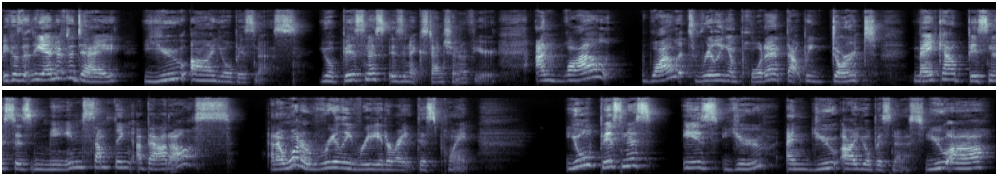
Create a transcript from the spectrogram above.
Because at the end of the day, you are your business. Your business is an extension of you. And while while it's really important that we don't make our businesses mean something about us, and I want to really reiterate this point. Your business is you and you are your business. You are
